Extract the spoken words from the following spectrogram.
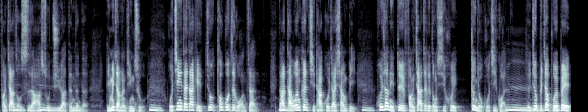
房价走势啊、数据啊等等的，里面讲得很清楚。嗯，我建议大家可以就透过这个网站，那台湾跟其他国家相比，嗯，会让你对房价这个东西会更有国际观，嗯，对，就比较不会被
